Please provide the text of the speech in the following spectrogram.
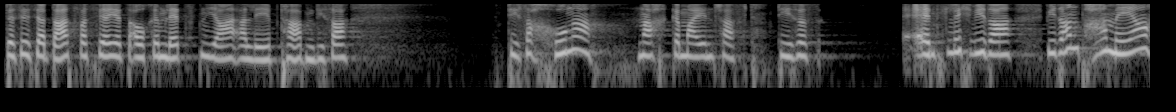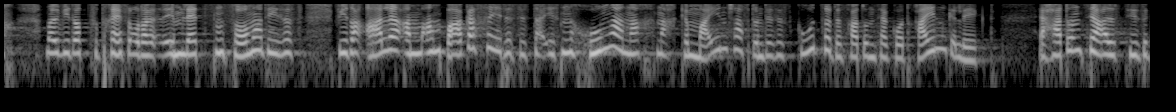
Das ist ja das, was wir jetzt auch im letzten Jahr erlebt haben. Dieser, dieser Hunger nach Gemeinschaft, dieses endlich wieder, wieder ein paar mehr mal wieder zu treffen. Oder im letzten Sommer dieses wieder alle am, am Baggersee. Das ist, da ist ein Hunger nach, nach Gemeinschaft und das ist gut so. Das hat uns ja Gott reingelegt. Er hat uns ja als diese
